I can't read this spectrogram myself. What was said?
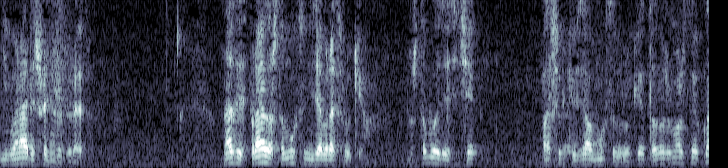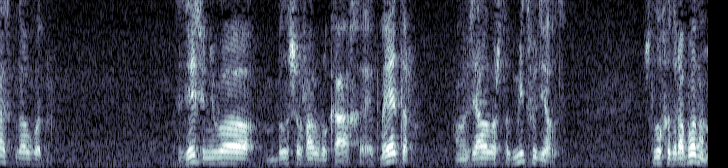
не Мара решение разбирает. У нас здесь правило, что мухту нельзя брать в руки. Но что будет, если человек по ошибке взял мухту в руке, то он уже может ее класть куда угодно. Здесь у него был шофар в руках. Э, Бетер, он взял его, чтобы мицу делать. Шлуха драбонан.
